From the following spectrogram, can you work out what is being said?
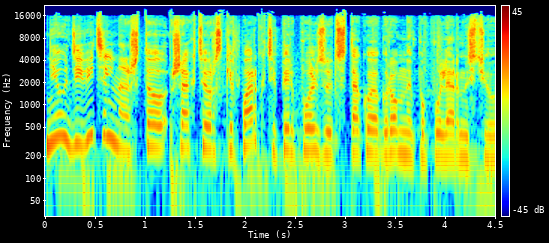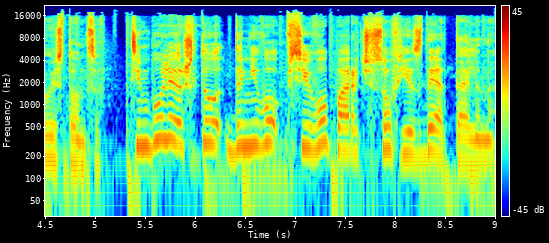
Неудивительно, что шахтерский парк теперь пользуется такой огромной популярностью у эстонцев. Тем более, что до него всего пара часов езды от Таллина.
